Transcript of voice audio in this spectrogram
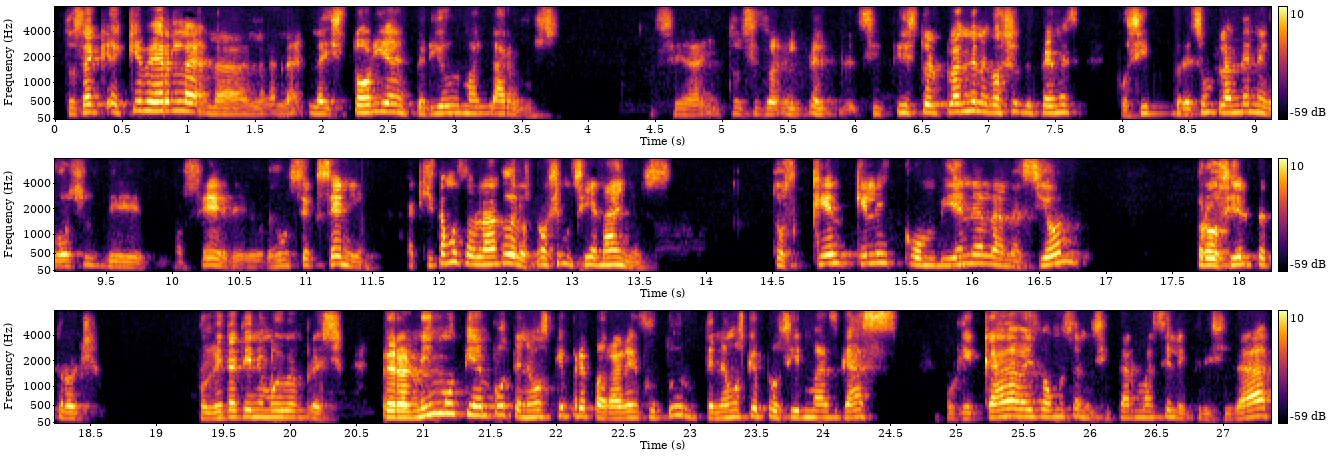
Entonces hay, que ver la, historia en periodos más largos. Sea, entonces, el, el, si visto el plan de negocios de Pemex, pues sí, pero es un plan de negocios de, no sé, de, un sexenio. Aquí estamos hablando de los próximos 100 años. Entonces, ¿qué, ¿qué, le conviene a la nación? Producir el petróleo, porque ahorita tiene muy buen precio. Pero al mismo tiempo tenemos que preparar el futuro, tenemos que producir más gas, porque cada vez vamos a necesitar más electricidad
